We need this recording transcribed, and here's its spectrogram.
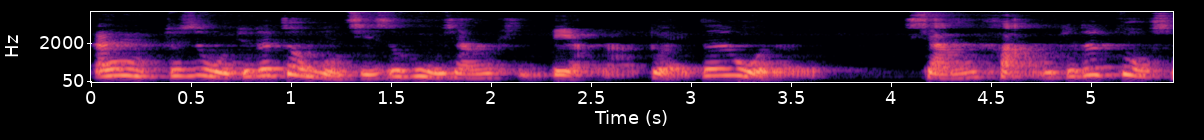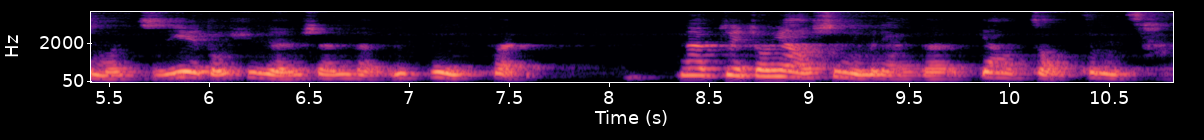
但是，就是我觉得重点其实互相体谅啊，对，这是我的想法。我觉得做什么职业都是人生的一部分。那最重要是你们两个要走这么长，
